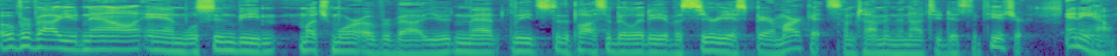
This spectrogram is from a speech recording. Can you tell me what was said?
overvalued now and will soon be much more overvalued. And that leads to the possibility of a serious bear market sometime in the not too distant future. Anyhow,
